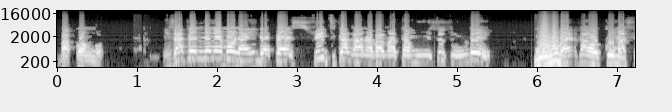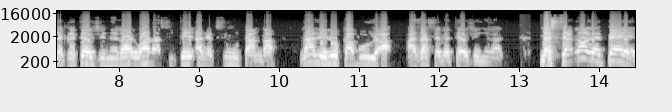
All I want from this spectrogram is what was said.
bakongo eza mpe ndenge mona idps suite kaka na bamakambo misusu nde moluba ayaka kokoma secrétaire général wana cité alexis mutanda na lelo kabuya aza secrétaire général mais selon le père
